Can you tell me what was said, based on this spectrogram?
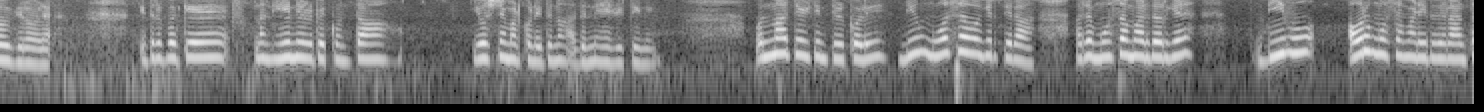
ಹೋಗಿರೋಳೆ. ಇದ್ರ ಬಗ್ಗೆ ನಾನು ಏನು ಹೇಳಬೇಕು ಅಂತ ಯೋಚನೆ ಮಾಡ್ಕೊಂಡಿದ್ದೀನೋ ಅದನ್ನೇ ಹೇಳ್ತೀನಿ. ಒಂದು ಮಾತು ಹೇಳ್ತೀನಿ ತಿಳ್ಕೊಳ್ಳಿ. ನೀವು ಮೋಸ ಹೋಗಿರ್ತೀರ? ಆದರೆ ಮೋಸ ಮಾಡಿದವ್ರಿಗೆ ನೀವು ಅವ್ರಿಗೆ ಮೋಸ ಮಾಡಿದ್ದೀರ ಅಂತ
